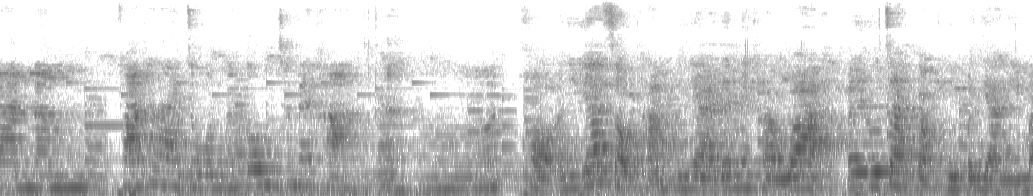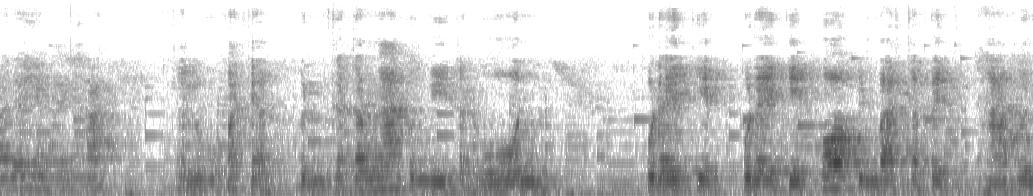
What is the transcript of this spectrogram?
การนำฟ้าทลายโจรมาต้มใช่ไหมคะค่ะอ๋อขออนุญาตสอบถามคุณยายได้ไหมคะว่า ไปรู้จักกับภูมิปัญญานี้มาได้ยังไงคะแต่ลูกมาจากเพิ่นก็ทำงานตรงนี้ตะโดนผู้ใดเจ็บผู้ใดเจ็บคอเป็นหวัดก็ไปหาเพิ่น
